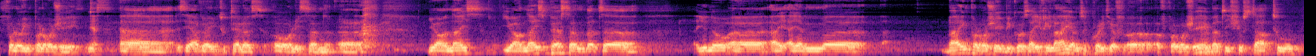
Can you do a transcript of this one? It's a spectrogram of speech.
following Pol Roger, Yes. uh, they are going to tell us, "Oh, listen, uh, you are nice, you are a nice person, but uh, you know, uh, I, I am uh, buying Pol Roger because I rely on the quality of, uh, of Pol Roger. But if you start to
